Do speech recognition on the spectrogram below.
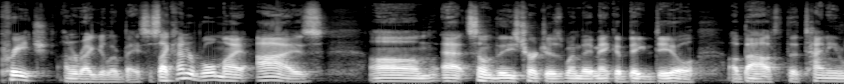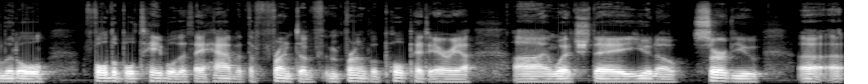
preach on a regular basis. I kind of roll my eyes um, at some of these churches when they make a big deal about the tiny little foldable table that they have at the front of in front of a pulpit area uh, in which they you know serve you uh,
